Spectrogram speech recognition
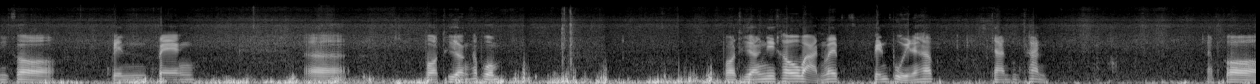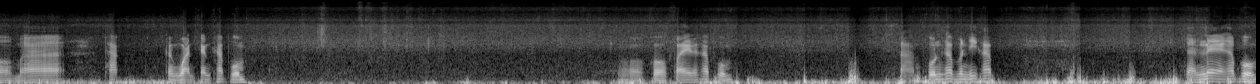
นี่ก็เป็นแปลงอปอเทืองครับผมปอเทืองนี่เขาหว่านไว้เป็นปุ๋ยนะครับอาจารย์ทุกท่าน ครับก็มาพักกลางวันกันครับผมก่อไฟแล้วครับ ผมสามคนครับวันนี้ครับจานแรกครับผม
